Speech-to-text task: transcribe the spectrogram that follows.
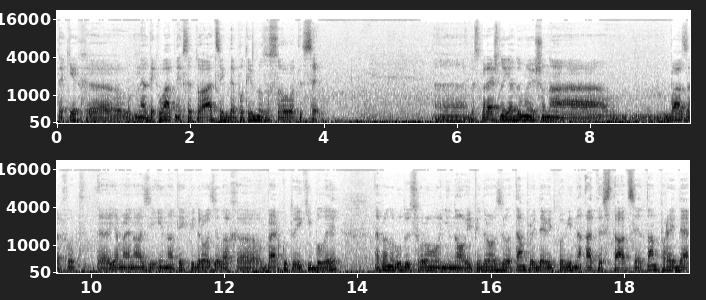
таких е, неадекватних ситуаціях, де потрібно застосовувати силу. Безперечно, я думаю, що на базах, от, е, я маю на увазі і на тих підрозділах е, Беркуту, які були. Напевно, будуть сформовані нові підрозділи, там пройде відповідна атестація, там пройде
